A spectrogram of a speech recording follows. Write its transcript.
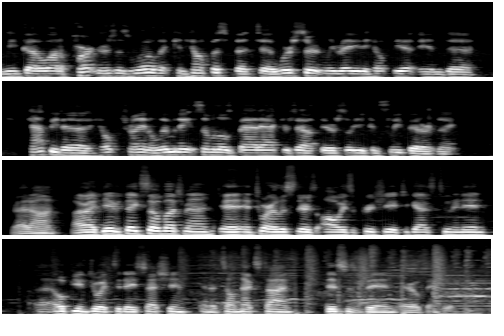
we've got a lot of partners as well that can help us, but uh, we're certainly ready to help you and uh, happy to help try and eliminate some of those bad actors out there so you can sleep better at night. Right on. All right, David, thanks so much, man. And, and to our listeners, always appreciate you guys tuning in. I hope you enjoyed today's session. And until next time, this has been Arrow Bandwidth.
